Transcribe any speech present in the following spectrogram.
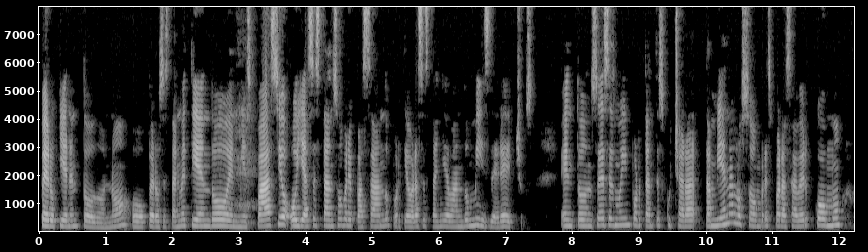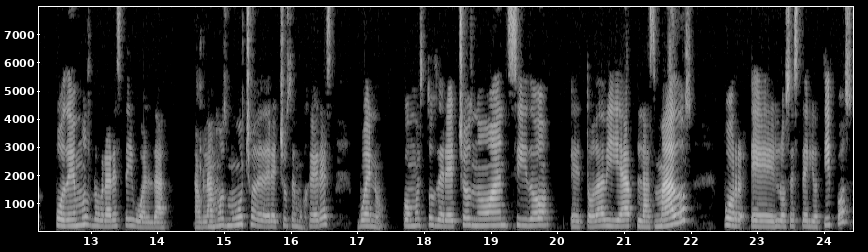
pero quieren todo, ¿no? O pero se están metiendo en mi espacio o ya se están sobrepasando porque ahora se están llevando mis derechos. Entonces es muy importante escuchar también a los hombres para saber cómo podemos lograr esta igualdad. Hablamos mucho de derechos de mujeres. Bueno, cómo estos derechos no han sido eh, todavía plasmados por eh, los estereotipos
